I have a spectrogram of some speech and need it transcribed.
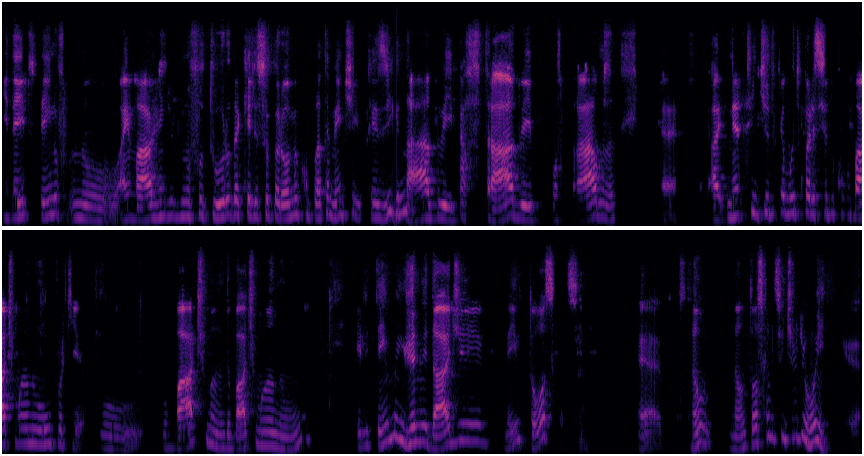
e daí tu tem no, no, a imagem de, no futuro daquele super-homem completamente resignado e castrado e postrado. Né? É, nesse sentido que é muito parecido com o Batman ano 1, porque o, o Batman do Batman ano 1, ele tem uma ingenuidade meio tosca, assim. É, não, não tosca no sentido de ruim, é,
